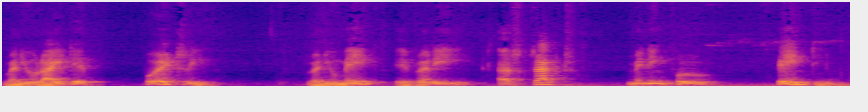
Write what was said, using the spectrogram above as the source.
when you write a poetry, when you make a very abstract, meaningful painting,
